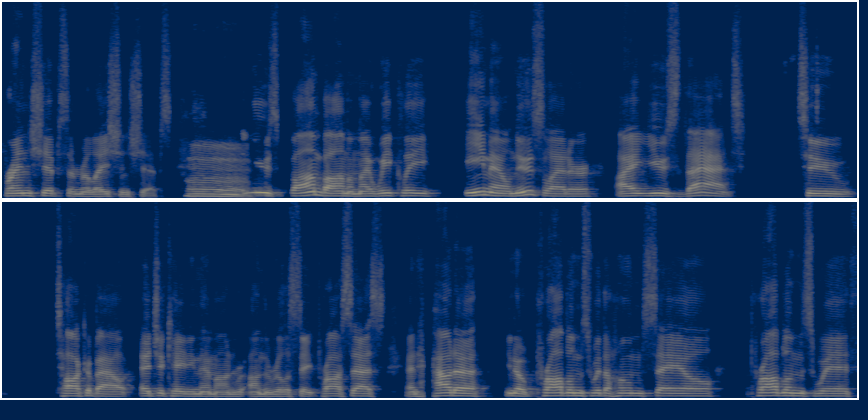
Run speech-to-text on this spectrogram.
friendships and relationships. Mm. I use BombBomb in my weekly email newsletter. I use that to talk about educating them on, on the real estate process and how to, you know, problems with a home sale, problems with,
